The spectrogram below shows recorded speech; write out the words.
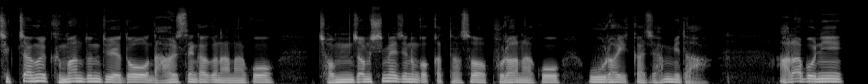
직장을 그만둔 뒤에도 나을 생각은 안 하고 점점 심해지는 것 같아서 불안하고 우울하기까지 합니다. 알아보니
